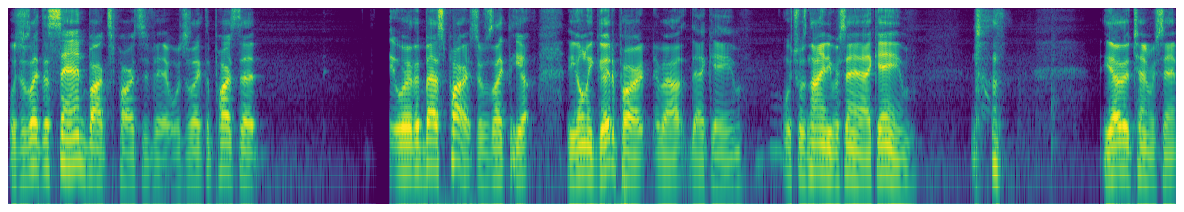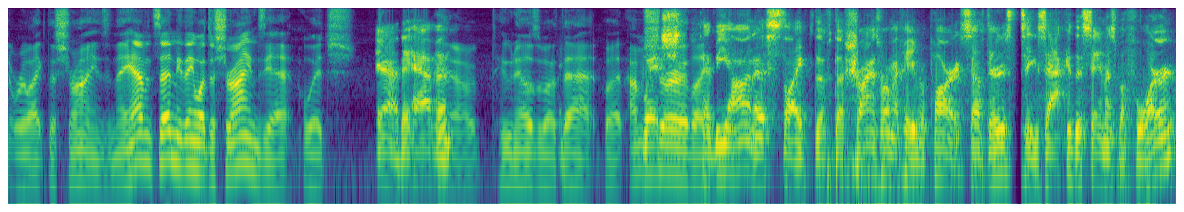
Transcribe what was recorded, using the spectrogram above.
which was like the sandbox parts of it, which was like the parts that were the best parts. It was like the the only good part about that game, which was ninety percent of that game. the other ten percent were like the shrines, and they haven't said anything about the shrines yet. Which yeah, they haven't. You know, who knows about that? But I'm which, sure. Like to be honest, like the the shrines were my favorite part. So if they're just exactly the same as before,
